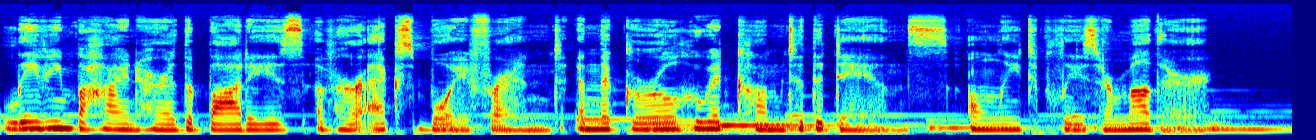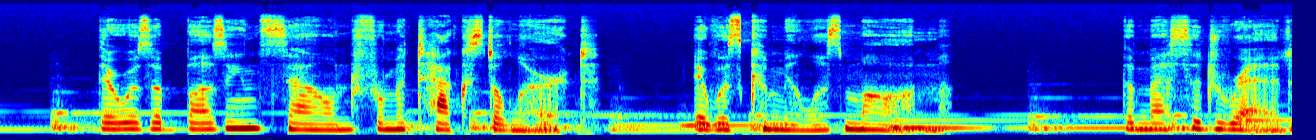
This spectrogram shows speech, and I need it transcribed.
leaving behind her the bodies of her ex boyfriend and the girl who had come to the dance only to please her mother. There was a buzzing sound from a text alert. It was Camilla's mom. The message read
